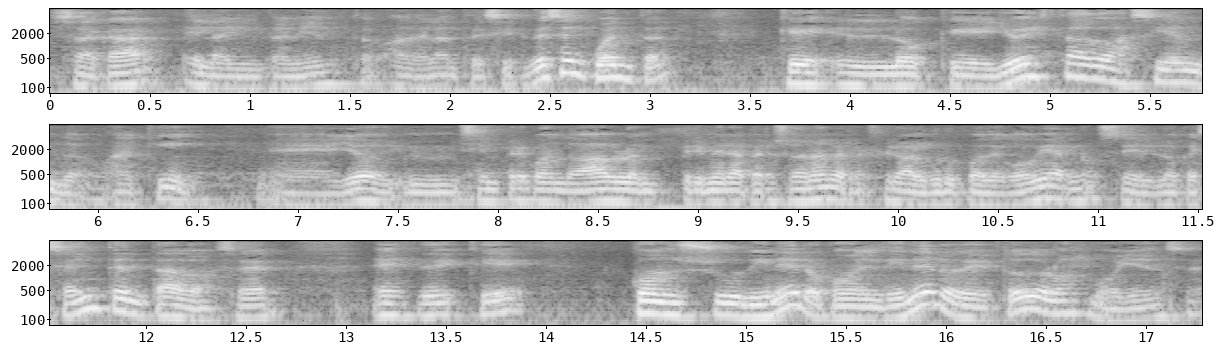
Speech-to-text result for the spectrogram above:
sacar el ayuntamiento adelante. Es decir, des en cuenta que lo que yo he estado haciendo aquí eh, yo siempre cuando hablo en primera persona me refiero al grupo de gobierno. lo que se ha intentado hacer es de que con su dinero, con el dinero de todos los moyenses,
